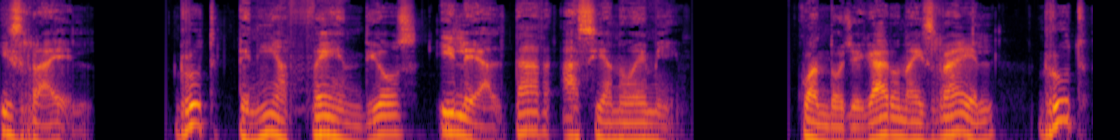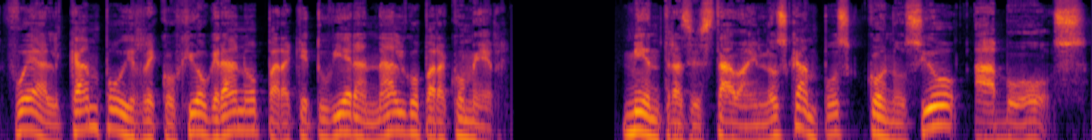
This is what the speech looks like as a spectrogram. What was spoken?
Israel. Ruth tenía fe en Dios y lealtad hacia Noemí. Cuando llegaron a Israel, Ruth fue al campo y recogió grano para que tuvieran algo para comer. Mientras estaba en los campos, conoció a Booz.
